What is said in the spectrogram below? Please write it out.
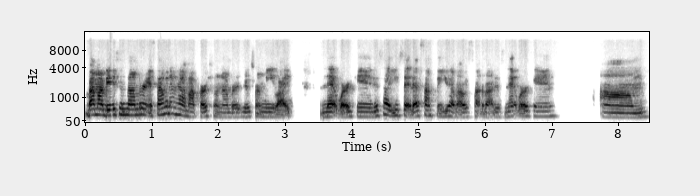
By my business number, and some of them have my personal numbers. Just for me, like networking. Just like you said, that's something you have always talked about is networking. Um,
